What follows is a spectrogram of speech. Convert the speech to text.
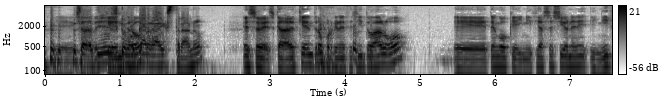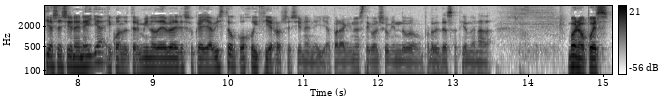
eh, o sea, cada vez que tienes como entro, carga extra, ¿no? eso es, cada vez que entro porque necesito algo, eh, tengo que iniciar sesión en, e- inicio sesión en ella y cuando termino de ver eso que haya visto, cojo y cierro sesión en ella para que no esté consumiendo por detrás haciendo nada. Bueno, pues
